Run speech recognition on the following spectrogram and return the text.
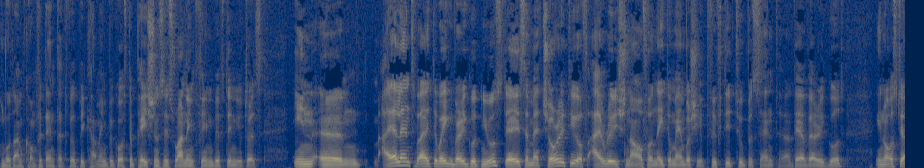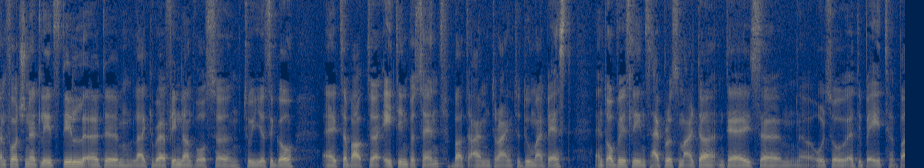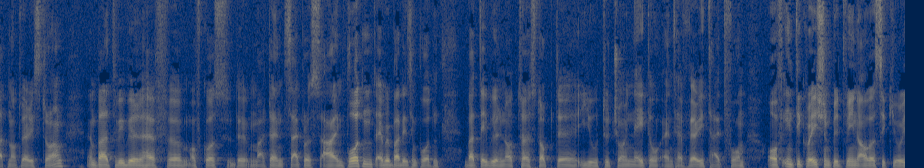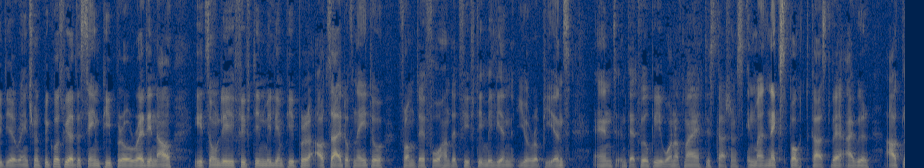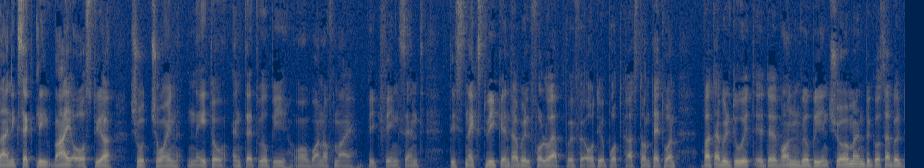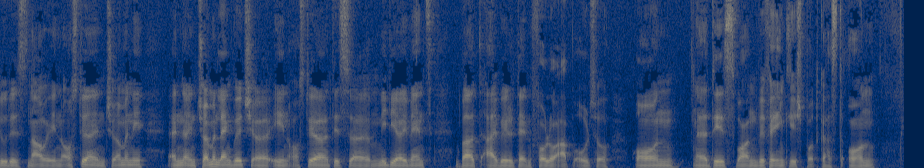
What I'm confident that will be coming because the patience is running thin with the neutrals. In um, Ireland, by the way, very good news. There is a majority of Irish now for NATO membership, 52%. Uh, they are very good. In Austria, unfortunately, it's still uh, the, like where Finland was uh, two years ago. Uh, it's about 18%, but I'm trying to do my best. And obviously, in Cyprus, Malta, there is um, also a debate, but not very strong. But we will have, um, of course, the Malta and Cyprus are important. Everybody is important, but they will not uh, stop the EU to join NATO and have very tight form of integration between our security arrangement because we are the same people already now. It's only 15 million people outside of NATO from the 450 million Europeans. And that will be one of my discussions in my next podcast, where I will outline exactly why Austria should join NATO. And that will be uh, one of my big things. And this next week, and I will follow up with an audio podcast on that one but I will do it. Uh, the one will be in German because I will do this now in Austria, in Germany, and in German language uh, in Austria, this uh, media events. But I will then follow up also on this one with an English podcast on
